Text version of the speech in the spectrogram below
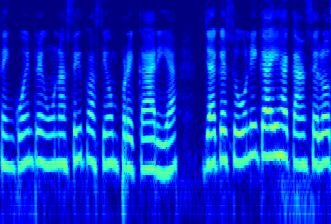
se encuentra en una situación precaria, ya que su única hija canceló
